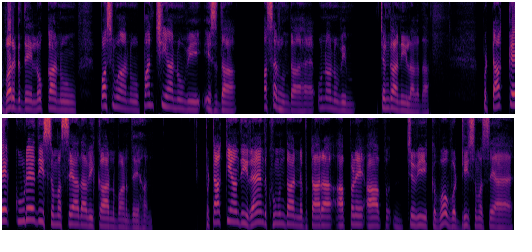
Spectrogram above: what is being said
ਵਰਗ ਦੇ ਲੋਕਾਂ ਨੂੰ, ਪਸ਼ੂਆਂ ਨੂੰ, ਪੰਛੀਆਂ ਨੂੰ ਵੀ ਇਸ ਦਾ ਅਸਰ ਹੁੰਦਾ ਹੈ। ਉਹਨਾਂ ਨੂੰ ਵੀ ਚੰਗਾ ਨਹੀਂ ਲੱਗਦਾ। ਪਟਾਕੇ ਕੂੜੇ ਦੀ ਸਮੱਸਿਆ ਦਾ ਵੀ ਕਾਰਨ ਬਣਦੇ ਹਨ। ਪਟਾਕਿਆਂ ਦੀ ਰਹਿੰਦ ਖੂਨ ਦਾ ਨਿਪਟਾਰਾ ਆਪਣੇ ਆਪ 'ਚ ਵੀ ਇੱਕ ਬਹੁਤ ਵੱਡੀ ਸਮੱਸਿਆ ਹੈ।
